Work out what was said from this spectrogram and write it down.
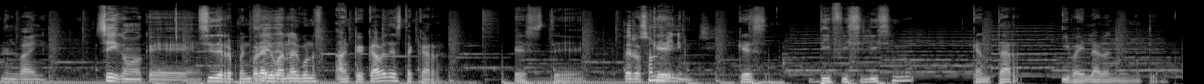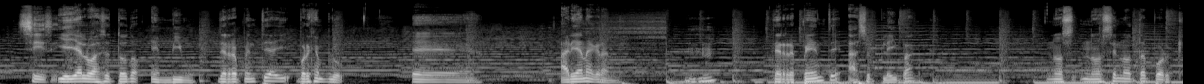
En el baile. Sí, como que. Sí, de repente Por ahí van de- algunos, aunque cabe destacar este Pero son que- mínimos. que es dificilísimo cantar y bailar al mismo tiempo. Sí, sí. Y ella lo hace todo en vivo. De repente hay, por ejemplo, eh, Ariana Grande. De repente hace playback. No, no se nota porque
